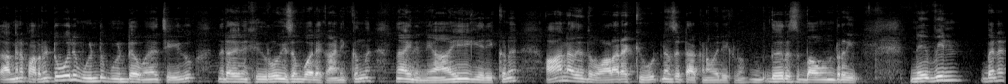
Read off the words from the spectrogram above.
അങ്ങനെ പറഞ്ഞിട്ട് പോലും വീണ്ടും വീണ്ടും അവനെ ചെയ്തു. എന്നിട്ട് അതിനെ ഹീറോയിസം പോലെ കാണിക്കുന്നു. അതിനെ ന്യായീകരിക്കണം. അതിന് വളരെ ക്യൂട്ട്നെസ് ഇട്ടാക്കണമായിരിക്കണം. ദർ ഇസ് ബൗണ്ടറി നെവിൻ ഇവനെ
